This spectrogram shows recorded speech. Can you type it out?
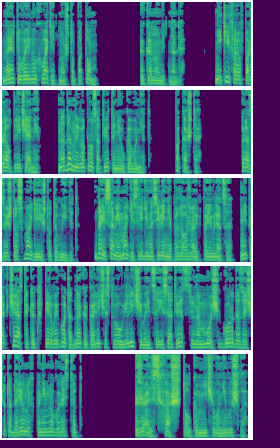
На эту войну хватит, но что потом? Экономить надо. Никифоров пожал плечами. На данный вопрос ответа ни у кого нет. Пока что. Разве что с магией что-то выйдет. Да и сами маги среди населения продолжают появляться. Не так часто, как в первый год, однако количество увеличивается, и, соответственно, мощь города за счет одаренных понемногу растет. «Жаль, с Хаш толком ничего не вышло»,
